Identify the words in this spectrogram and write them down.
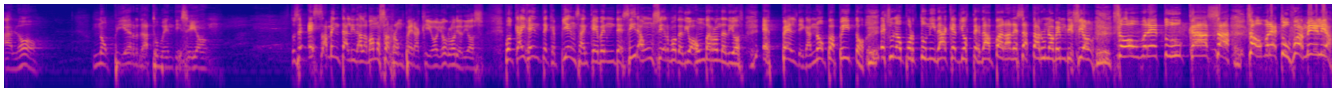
Aló, no pierda tu bendición. Entonces, esa mentalidad la vamos a romper aquí hoy, oh gloria a Dios. Porque hay gente que piensa en que bendecir a un siervo de Dios, a un varón de Dios, es pérdida. No, papito, es una oportunidad que Dios te da para desatar una bendición sobre tu casa, sobre tu familia.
